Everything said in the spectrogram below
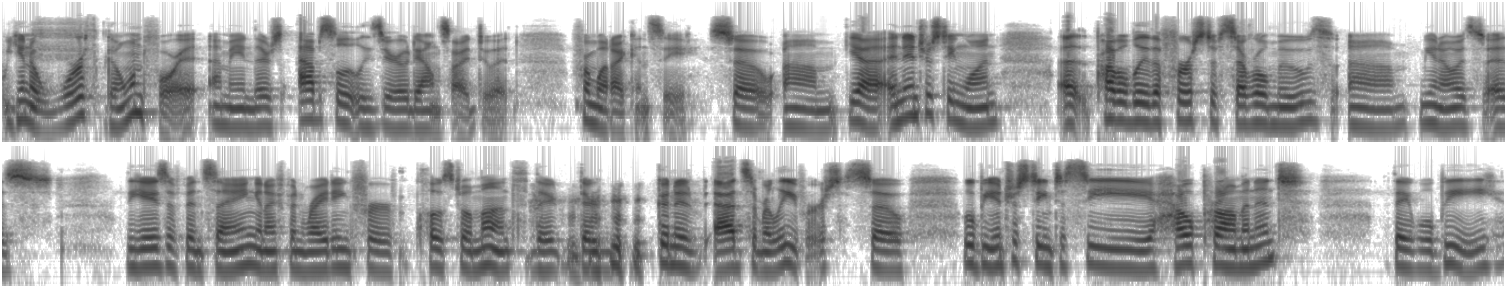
you know, worth going for it. I mean, there's absolutely zero downside to it, from what I can see. So, um, yeah, an interesting one. Uh, probably the first of several moves. Um, you know, as as the A's have been saying, and I've been writing for close to a month, they're they're going to add some relievers. So, it will be interesting to see how prominent they will be.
